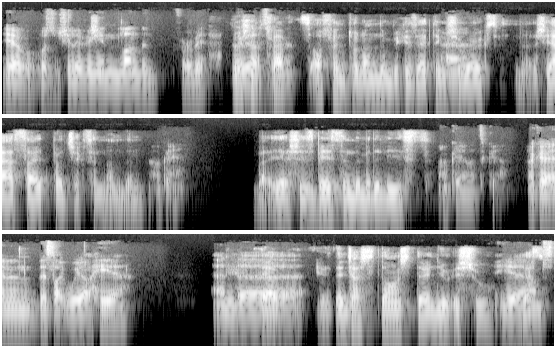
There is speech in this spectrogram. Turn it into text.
yeah, wasn't she living in London? for a bit? No, Maybe she travels often to London because I think uh, she ah. works. She has side projects in London. Okay. But yeah, she's based in the Middle East. Okay, that's good. Okay, and then there's like we are here, and uh, yeah, they just launched their new issue. Yeah, yes.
